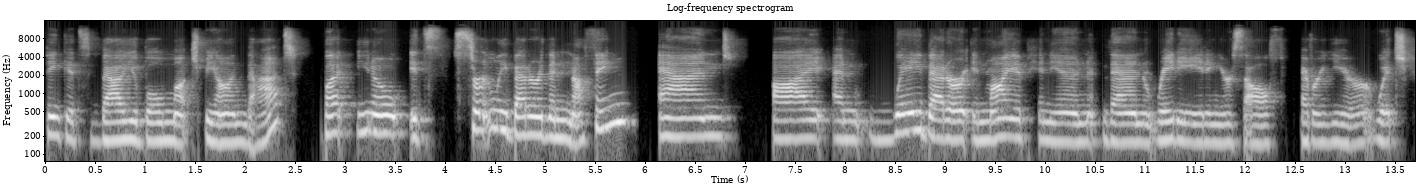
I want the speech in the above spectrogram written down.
think it's valuable much beyond that. But, you know, it's certainly better than nothing. And I and way better, in my opinion, than radiating yourself every year, which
